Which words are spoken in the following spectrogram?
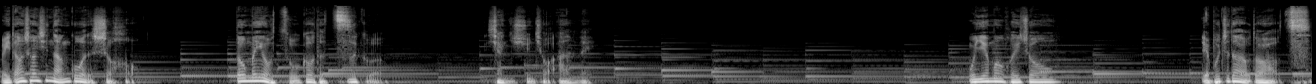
每当伤心难过的时候，都没有足够的资格向你寻求安慰。午夜梦回中，也不知道有多少次，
